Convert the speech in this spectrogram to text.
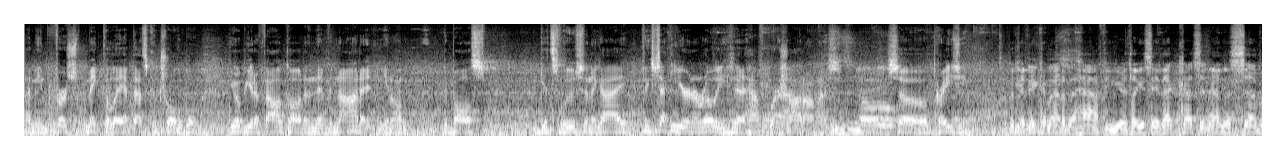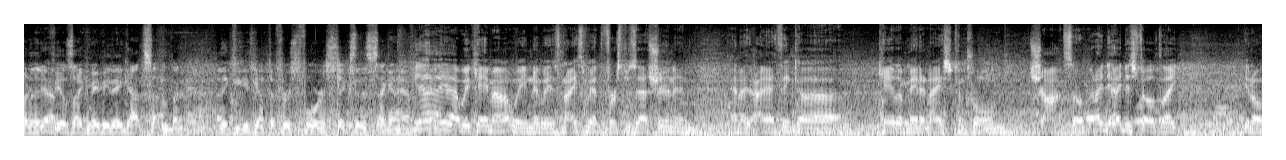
I mean, first make the layup, that's controllable. You hope you get a foul called, and if not, it you know the ball gets loose, and the guy I think second year in a row he's hit a half court shot on us. So crazy. But then to come out of the half, you guys, like I say, that cuts it down to seven, and Yeah. it feels like maybe they got something. But I think you guys got the first four or six of the second half. Yeah, yeah, we came out. We knew it was nice. We had the first possession, and and I, I think uh, Caleb made a nice controlled shot. So, but I, I just felt like, you know,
